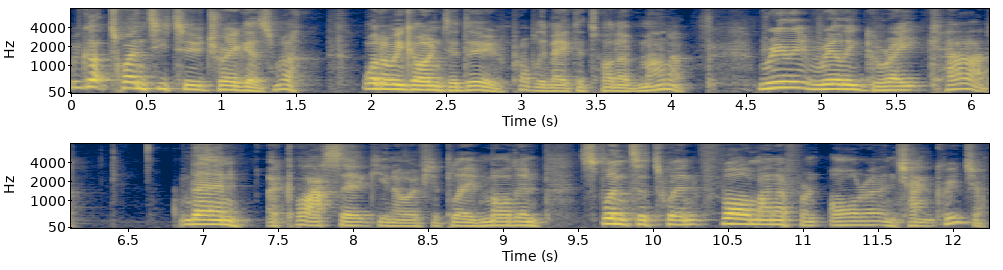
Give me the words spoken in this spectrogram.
We've got 22 triggers. What are we going to do? Probably make a ton of mana. Really, really great card. Then a classic, you know, if you played modern, Splinter Twin, 4 mana for an aura enchant creature.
